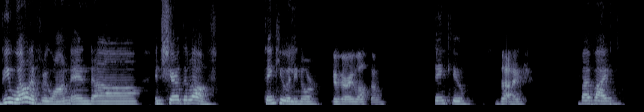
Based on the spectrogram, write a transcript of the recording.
be well, everyone, and uh, and share the love. Thank you, Eleanor. You're very welcome. Thank you. Bye. Bye bye.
